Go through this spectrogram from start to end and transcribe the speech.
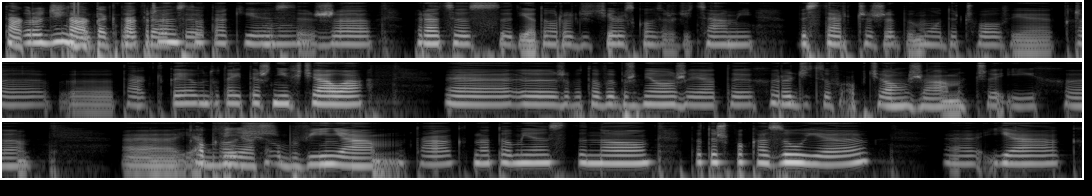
tak, rodzina tak, tak, tak naprawdę. Często tak jest, mhm. że praca z diadą rodzicielską, z rodzicami wystarczy, żeby młody człowiek, e, e, tak, tylko ja bym tutaj też nie chciała, e, żeby to wybrzmiało, że ja tych rodziców obciążam, czy ich jakoś Obwiniasz. obwiniam, tak, natomiast no, to też pokazuje, jak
